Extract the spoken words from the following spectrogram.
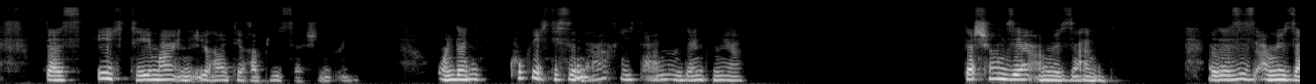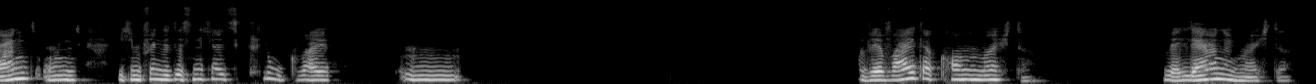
dass ich Thema in ihrer Therapiesession bin. Und dann gucke ich diese Nachricht an und denke mir, das ist schon sehr amüsant. Also es ist amüsant und ich empfinde das nicht als klug, weil mh, mm, wer weiterkommen möchte, wer lernen möchte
